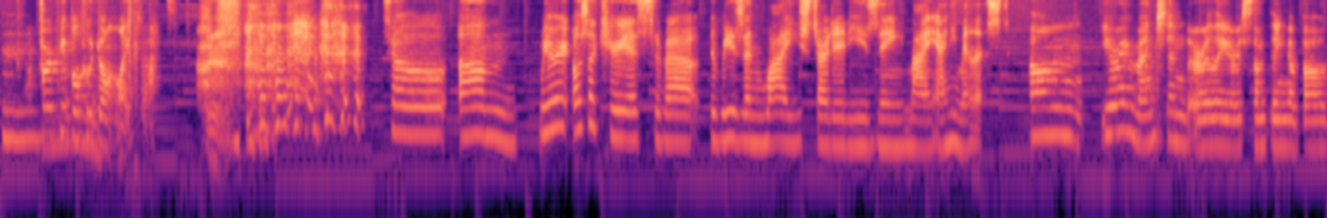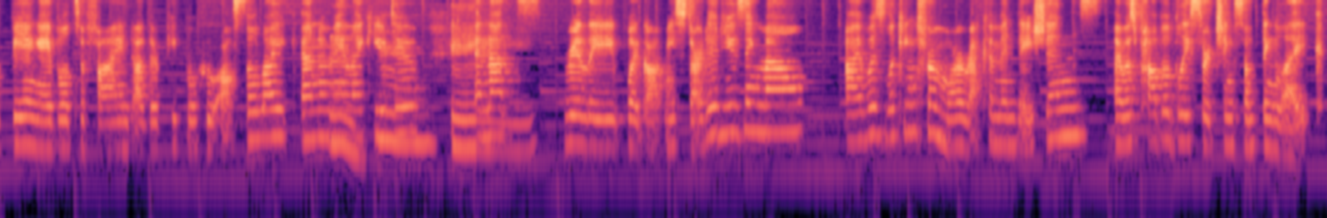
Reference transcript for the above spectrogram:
Mm. for people who don't like that. so, um, we were also curious about the reason why you started using my anime list. um, Yuri mentioned earlier something about being able to find other people who also like anime Mm. like you do. Mm. And that's really what got me started using Mal. I was looking for more recommendations. I was probably searching something like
